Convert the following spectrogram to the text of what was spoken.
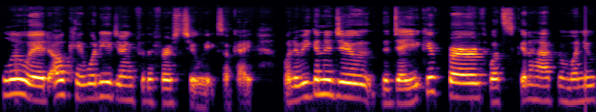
fluid. Okay, what are you doing for the first two weeks? Okay, what are we going to do the day you give birth? What's going to happen when you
